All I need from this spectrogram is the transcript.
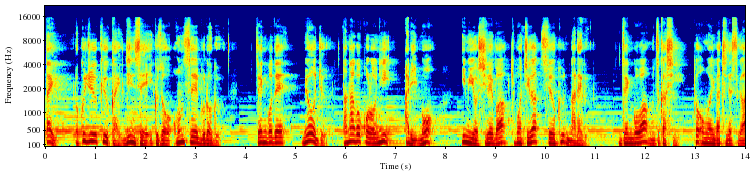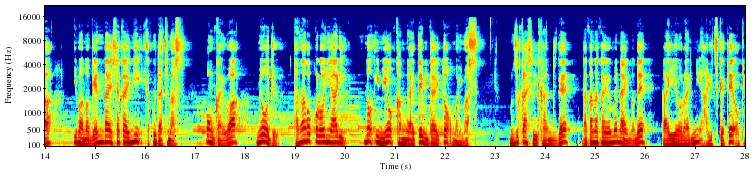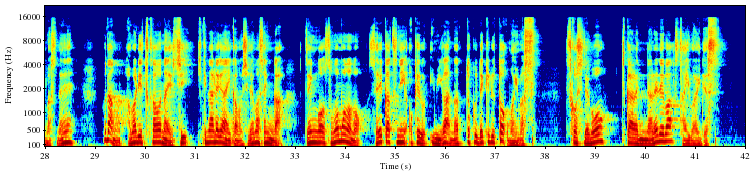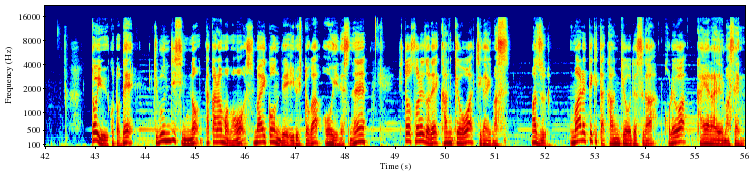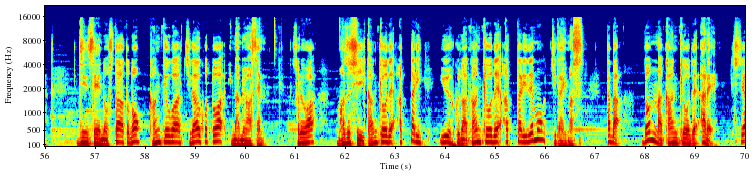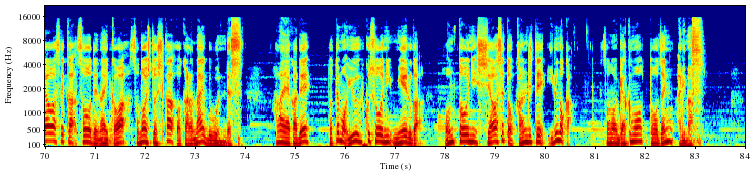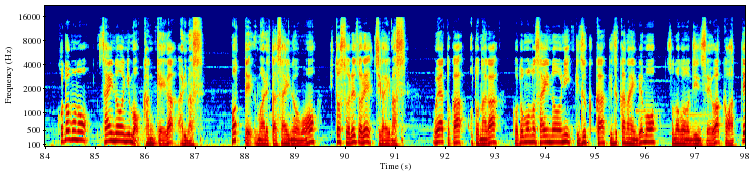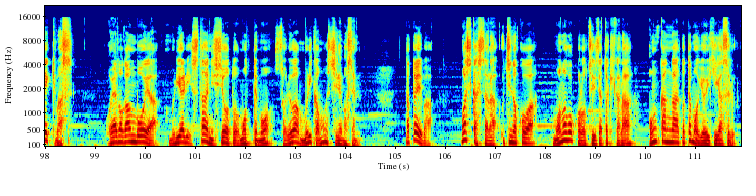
第69回人生育造音声ブログ。前後で名樹棚心にありも意味を知れば気持ちが強くなれる。前後は難しいと思いがちですが今の現代社会に役立ちます。今回は名樹棚心にありの意味を考えてみたいと思います。難しい漢字でなかなか読めないので概要欄に貼り付けておきますね。普段あまり使わないし聞き慣れないかもしれませんが、前後そのものの生活における意味が納得できると思います。少しでも力になれれば幸いです。ということで、自分自身の宝物をしまい込んでいる人が多いですね。人それぞれ環境は違います。まず、生まれてきた環境ですが、これは変えられません。人生のスタートの環境が違うことは否めません。それは貧しい環境であったり、裕福な環境であったりでも違います。ただ、どんな環境であれ、幸せかそうでないかはその人しかわからない部分です。華やかでとても裕福そうに見えるが、本当に幸せと感じているのか、その逆も当然あります。子供の才能にも関係があります。持って生まれた才能も人それぞれ違います。親とか大人が子供の才能に気づくか気づかないでもその後の人生は変わってきます。親の願望や無理やりスターにしようと思ってもそれは無理かもしれません。例えば、もしかしたらうちの子は物心ついた時から音感がとても良い気がする。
